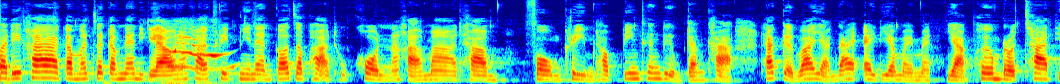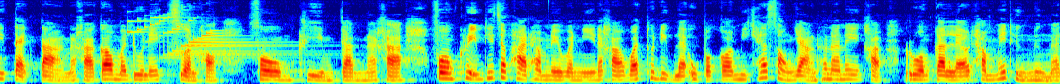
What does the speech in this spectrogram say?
วัสดีค่ะกลับมาเจอกับแนนอีกแล้วนะคะ คลิปนี้แนนก็จะพาทุกคนนะคะมาทำโฟมครีมท็อปปิ้งเครื่องดื่มกันค่ะ ถ้าเกิดว่าอยากได้ไอเดียใหม่ๆ อยากเพิ่มรสชาติที่แตกต่างนะคะ ก็มาดูในส่วนของโฟมครีมกันนะคะ โฟมครีมที่จะพาทำในวันนี้นะคะ วัตถุดิบและอุปกรณ์มีแค่ 2 อย่างเท่านั้นเองค่ะ รวมกันแล้วทำไม่ถึง 1 นา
